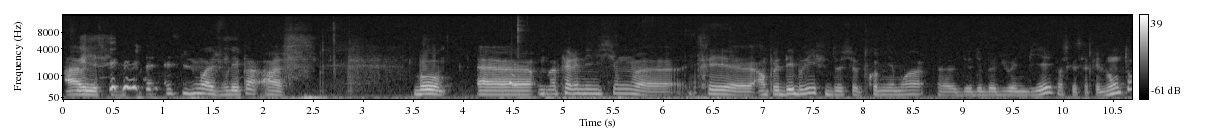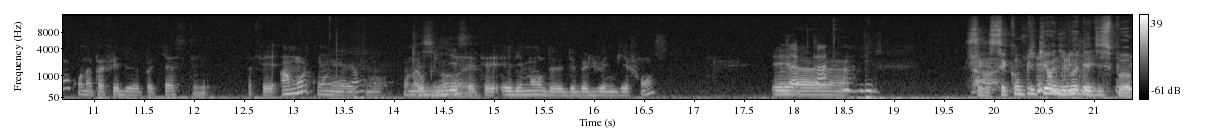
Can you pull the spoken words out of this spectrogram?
Ah oui, excuse- excuse-moi, je voulais pas. Ah. Bon, euh, on va faire une émission euh, très euh, un peu débrief de ce premier mois euh, de WNBA parce que ça fait longtemps qu'on n'a pas fait de podcast. Ça fait un mois qu'on a oublié ouais. cet élément de WNBA France. on n'a euh, pas oublié. C'est Ah, compliqué au niveau des dispos.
